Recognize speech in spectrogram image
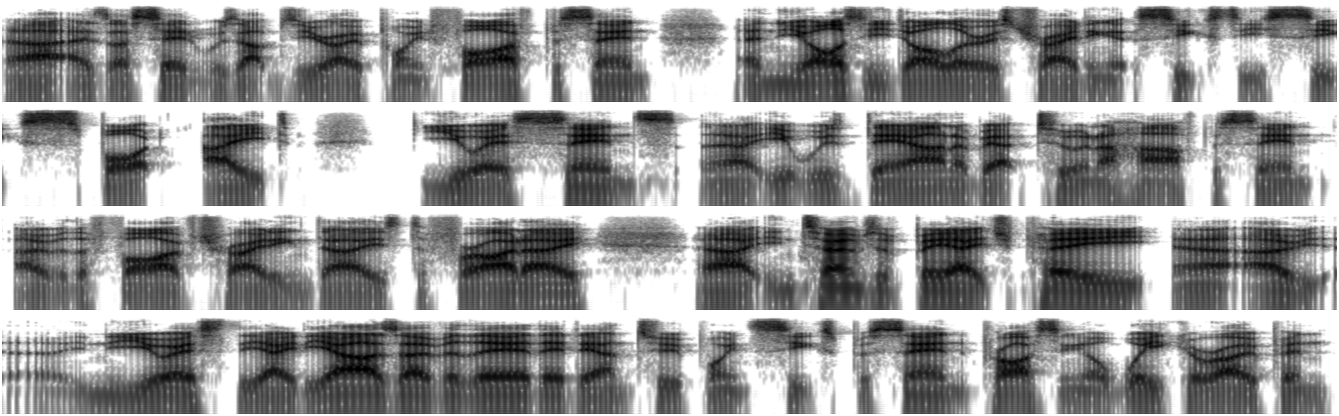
Uh, as I said, was up 0.5 percent, and the Aussie dollar is trading at 66 spot 8 US cents. Uh, it was down about 2.5% over the five trading days to Friday. Uh, in terms of BHP uh, uh in the US, the ADRs over there, they're down 2.6%, pricing a weaker open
